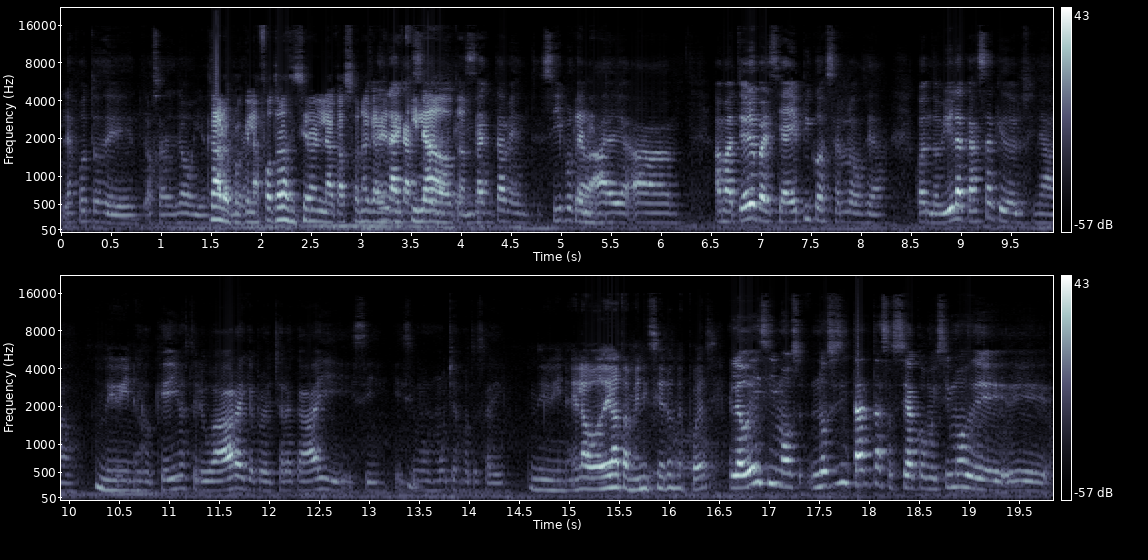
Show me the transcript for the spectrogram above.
las fotos de, o sea, de novios. Claro, porque las fotos las hicieron en la casona que habían la alquilado casona, también. Exactamente, sí, porque a, a, a Mateo le parecía épico hacerlo, o sea, cuando vio la casa quedó alucinado. Divino, Dijo, qué lindo este lugar, hay que aprovechar acá y, y sí, hicimos muchas fotos ahí. divino. ¿En la bodega también hicieron después? En la bodega hicimos, no sé si tantas, o sea, como hicimos de, de,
